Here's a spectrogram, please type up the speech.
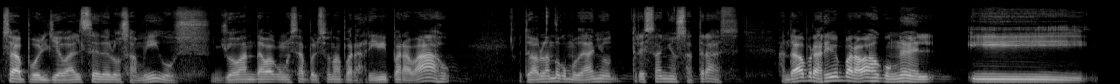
O sea, por llevarse de los amigos. Yo andaba con esa persona para arriba y para abajo. Estoy hablando como de años, tres años atrás. Andaba para arriba y para abajo con él y...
